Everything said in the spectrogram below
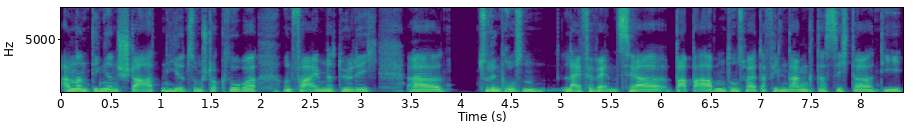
anderen Dingen starten hier zum Stocktober und vor allem natürlich äh, zu den großen Live-Events, ja, Pappabend und so weiter. Vielen Dank, dass sich da die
